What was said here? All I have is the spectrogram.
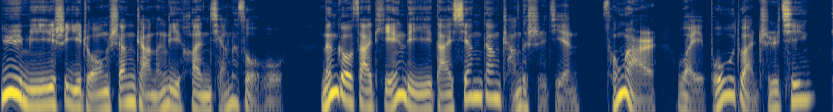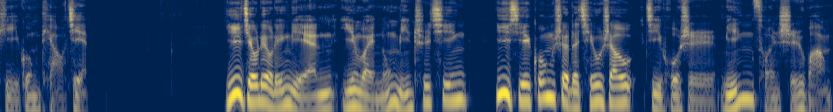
玉米是一种生长能力很强的作物。能够在田里待相当长的时间，从而为不断吃青提供条件。一九六零年，因为农民吃青，一些公社的秋收几乎是名存实亡。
